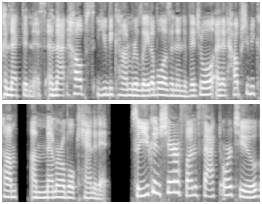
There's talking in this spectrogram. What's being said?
connectedness. And that helps you become relatable as an individual and it helps you become a memorable candidate. So you can share a fun fact or two.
